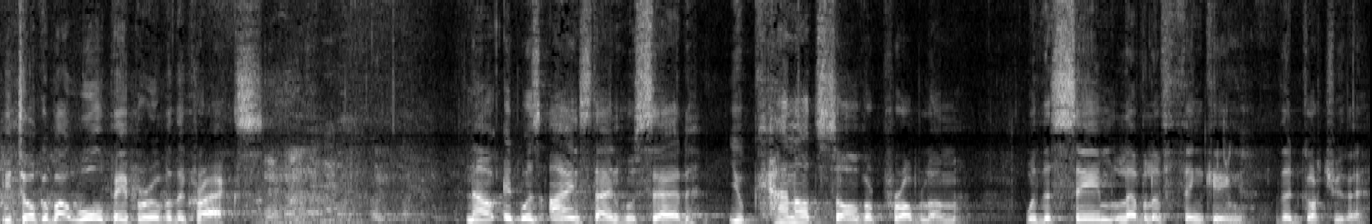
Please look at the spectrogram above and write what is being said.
You talk about wallpaper over the cracks. Now, it was Einstein who said, You cannot solve a problem with the same level of thinking that got you there.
